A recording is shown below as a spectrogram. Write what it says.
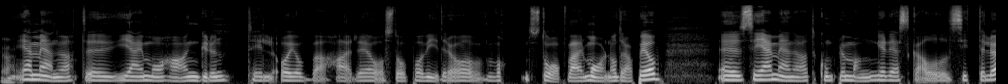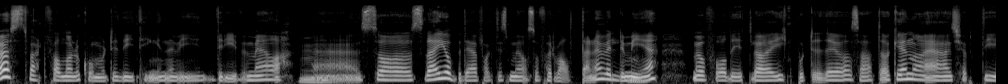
Ja. Jeg mener jo at eh, jeg må ha en grunn til å jobbe hardere og stå på videre og stå opp hver morgen og dra på jobb. Eh, Så jeg mener jo at komplimenter det skal sitte løst, i hvert fall når det kommer til de tingene vi driver med. Da. Mm. Eh, Så, så der jobbet jeg faktisk med også forvalterne veldig Mm. mye. Med å få de til å gikk bort til det og sa at ok, nå har jeg kjøpt de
